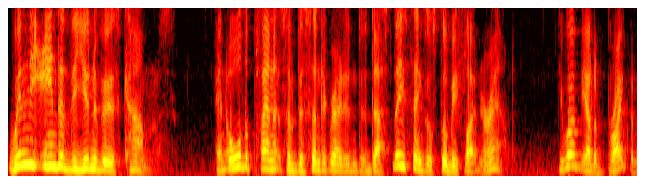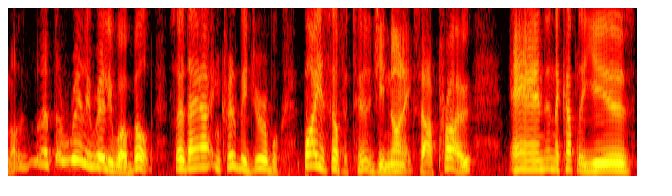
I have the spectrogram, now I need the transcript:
When the end of the universe comes and all the planets have disintegrated into dust, these things will still be floating around. You won't be able to break them. They're really, really well built. So they are incredibly durable. Buy yourself a Turnigy 9XR Pro, and in a couple of years,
